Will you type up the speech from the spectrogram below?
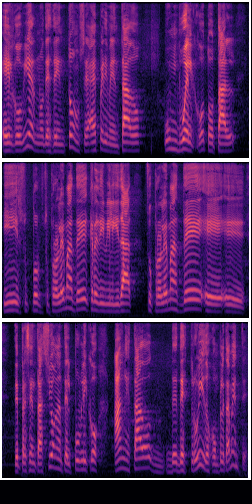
el gobierno desde entonces ha experimentado un vuelco total y sus problemas de credibilidad, sus problemas de, eh, eh, de presentación ante el público han estado destruidos completamente.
